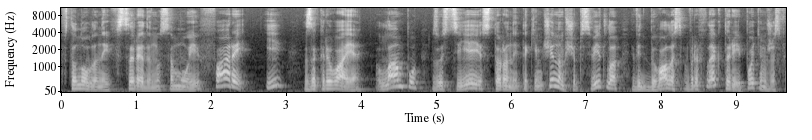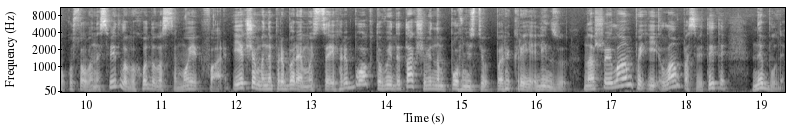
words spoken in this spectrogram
встановлений всередину самої фари і закриває лампу з ось цієї сторони, таким чином, щоб світло відбивалось в рефлекторі, і потім вже сфокусоване світло виходило з самої фари. І якщо ми не приберемо ось цей грибок, то вийде так, що він нам повністю перекриє лінзу нашої лампи, і лампа світити не буде.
